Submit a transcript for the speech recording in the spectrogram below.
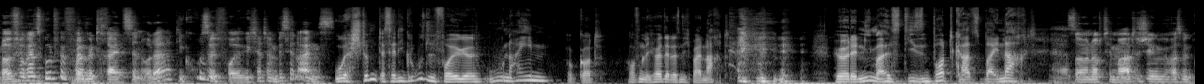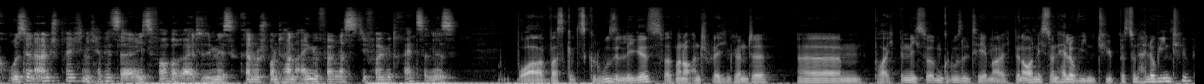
Läuft doch ganz gut für Folge 13, oder? Die Gruselfolge. Ich hatte ein bisschen Angst. Oh, ja, stimmt, das ist ja die Gruselfolge. Uh, nein. Oh Gott. Hoffentlich hört ihr das nicht bei Nacht. Höre niemals diesen Podcast bei Nacht. Ja, sollen wir noch thematisch irgendwie was mit Gruseln ansprechen? Ich habe jetzt leider nichts vorbereitet. Mir ist gerade nur spontan eingefallen, dass es die Folge 13 ist boah, was gibt's Gruseliges, was man noch ansprechen könnte? Ähm, boah, ich bin nicht so im Gruselthema. Ich bin auch nicht so ein Halloween-Typ. Bist du ein Halloween-Typ?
